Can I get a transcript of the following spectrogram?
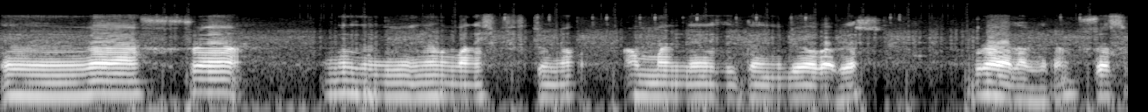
Ee, veya şuraya ne deniliyor inanın bana hiçbir fikrim yok. Amman Denizi deniliyor olabilir. Buraya alabilirim. Şurası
